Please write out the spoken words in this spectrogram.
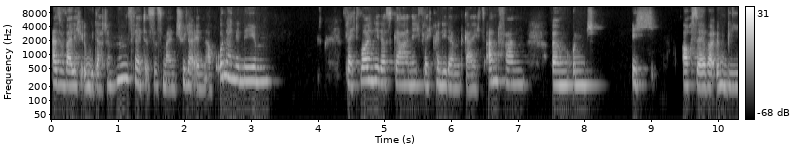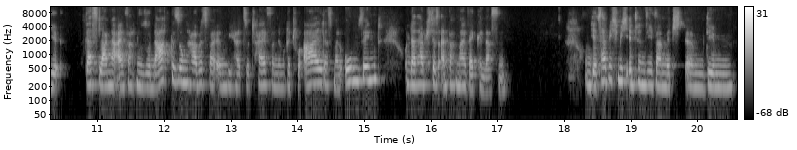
also weil ich irgendwie dachte, hm, vielleicht ist es meinen SchülerInnen auch unangenehm, vielleicht wollen die das gar nicht, vielleicht können die damit gar nichts anfangen. Ähm, und ich auch selber irgendwie das lange einfach nur so nachgesungen habe. Es war irgendwie halt so Teil von dem Ritual, dass man oben singt. Und dann habe ich das einfach mal weggelassen. Und jetzt habe ich mich intensiver mit ähm, dem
